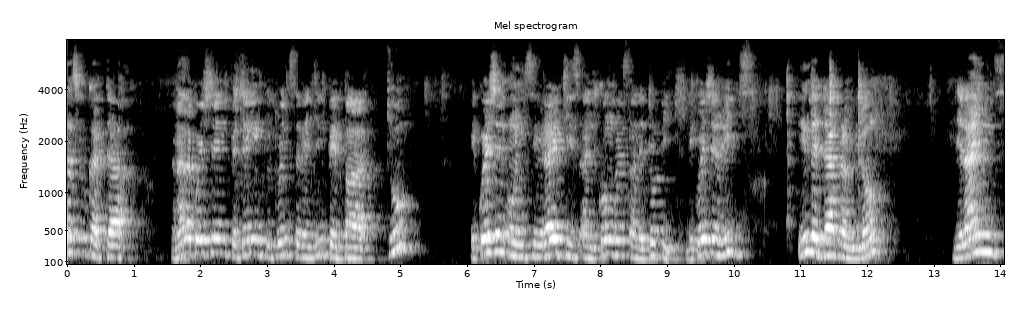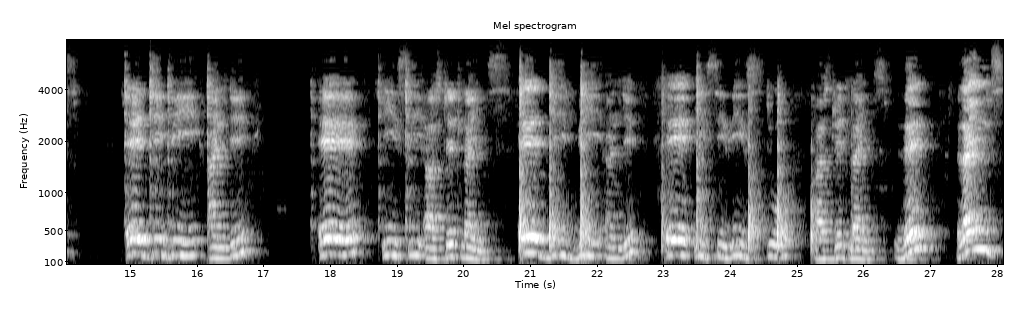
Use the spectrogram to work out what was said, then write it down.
us look at uh, another question pertaining to 2017 paper 2. A question on similarities and congruence on the topic. The question reads, in the diagram below, the lines ADB and AEC are straight lines. ADB and AEC, these two are straight lines. Then the lines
